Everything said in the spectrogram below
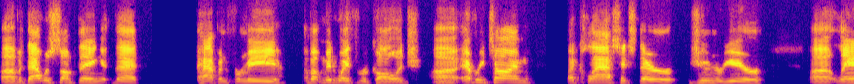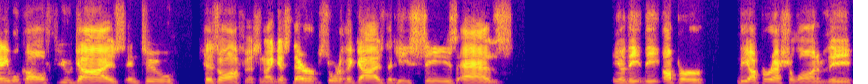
Uh, but that was something that happened for me about midway through college. Uh, every time a class hits their junior year, uh, Lanny will call a few guys into his office, and I guess they're sort of the guys that he sees as, you know, the the upper the upper echelon of the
